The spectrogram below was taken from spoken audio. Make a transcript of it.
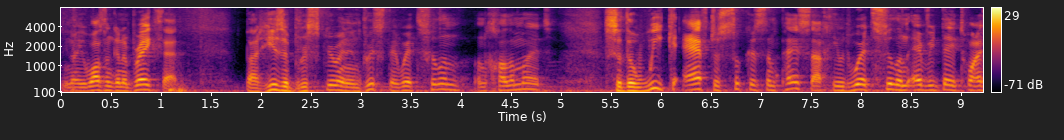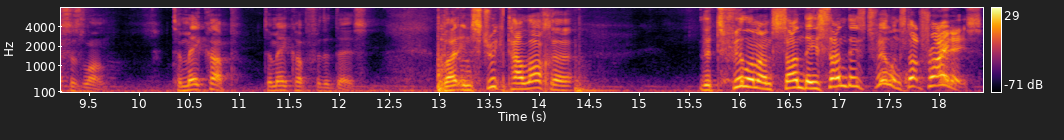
you know, he wasn't going to break that. But he's a brisker, and in brisk they wear tefillin on Cholamoid. So the week after Sukkot and Pesach, he would wear tefillin every day, twice as long, to make up, to make up for the days. But in strict halacha, the tefillin on Sunday, Sunday's tefillin. It's not Fridays.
